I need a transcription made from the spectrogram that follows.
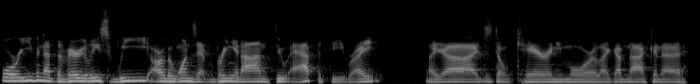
or even at the very least, we are the ones that bring it on through apathy, right? Like, uh, I just don't care anymore. Like, I'm not gonna.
